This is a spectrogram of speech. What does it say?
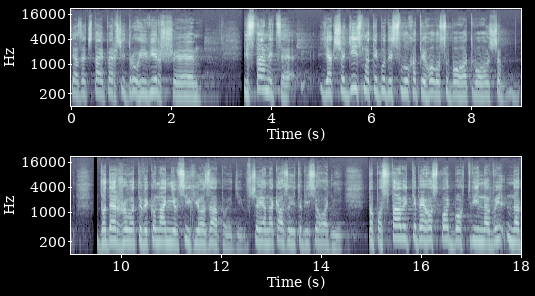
я зачитаю перший другий вірш. е, І станеться, якщо дійсно ти будеш слухати голосу Бога Твого, щоб додержувати виконання всіх його заповідів, що я наказую тобі сьогодні, то поставить тебе Господь Бог твій над,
